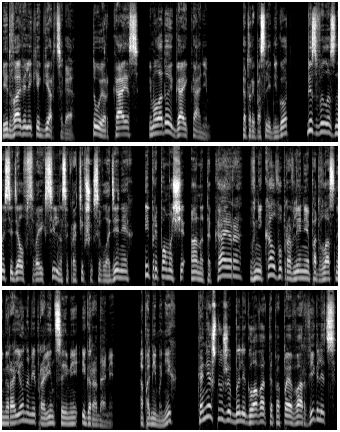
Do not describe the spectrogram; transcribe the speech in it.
и два великих герцога — Туэр Каес и молодой Гай Каним, который последний год безвылазно сидел в своих сильно сократившихся владениях и при помощи Аната Кайера вникал в управление подвластными районами, провинциями и городами. А помимо них Конечно же, были глава ТПП Вар Виглиц,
